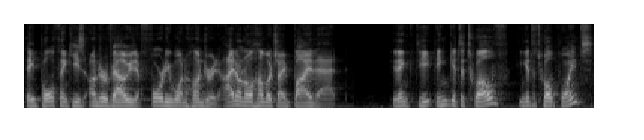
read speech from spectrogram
They both think he's undervalued at 4,100. I don't know how much I buy that. You think he, he can get to 12? He can get to 12 points?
